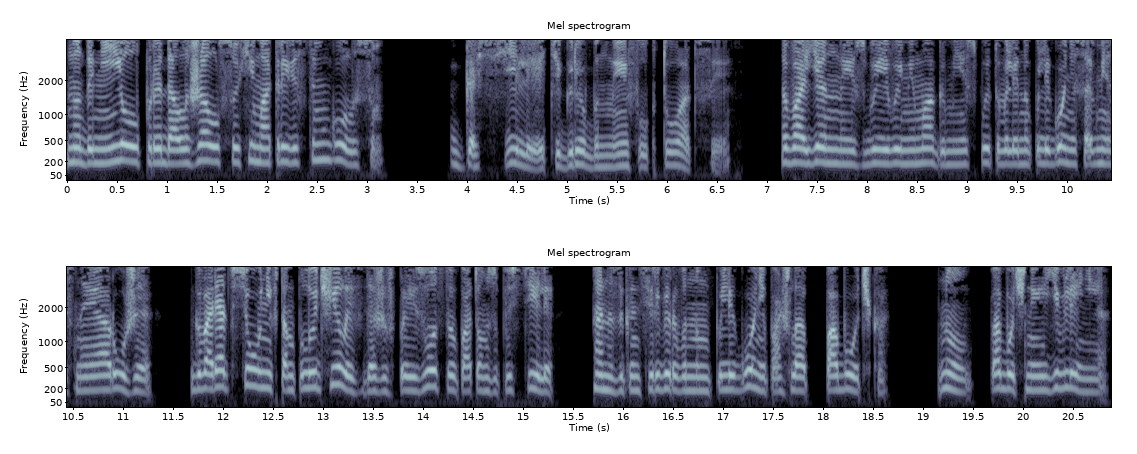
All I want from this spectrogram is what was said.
но Даниил продолжал сухим отрывистым голосом. Гасили эти грёбаные флуктуации. Военные с боевыми магами испытывали на полигоне совместное оружие. Говорят, все у них там получилось, даже в производство потом запустили. А на законсервированном полигоне пошла побочка. Ну, побочные явления.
